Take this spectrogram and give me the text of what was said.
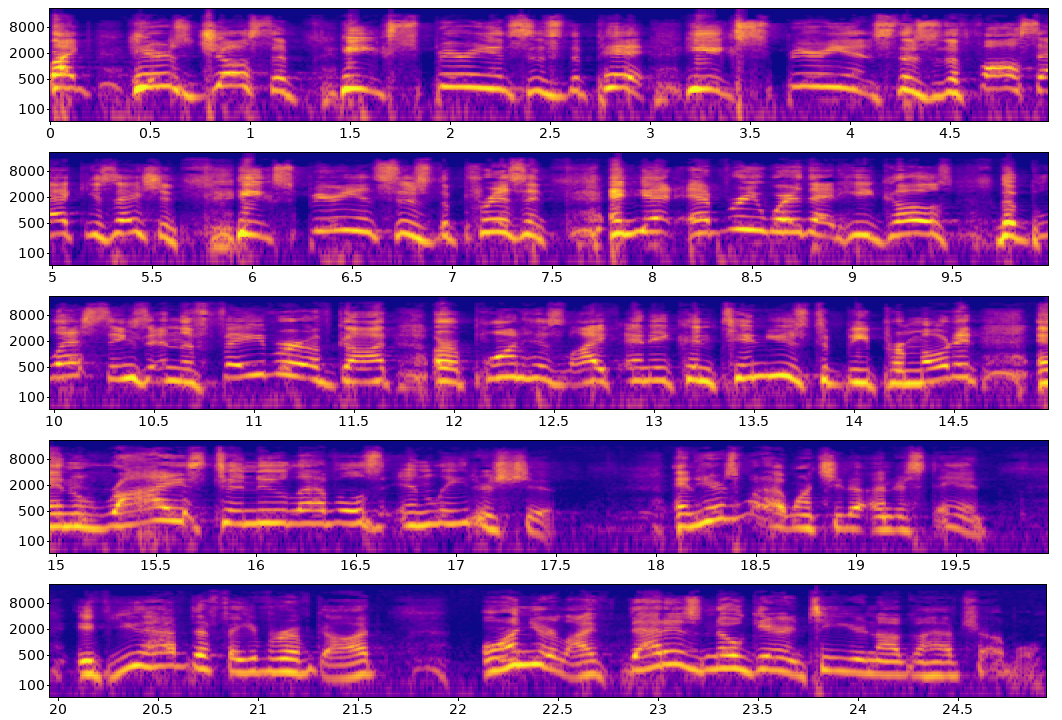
Like, here's Joseph. He experiences the pit. He experiences the false accusation. He experiences the prison. And yet, everywhere that he goes, the blessings and the favor of God are upon his life, and he continues to be promoted and rise to new levels in leadership. And here's what I want you to understand if you have the favor of God on your life, that is no guarantee you're not going to have trouble.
